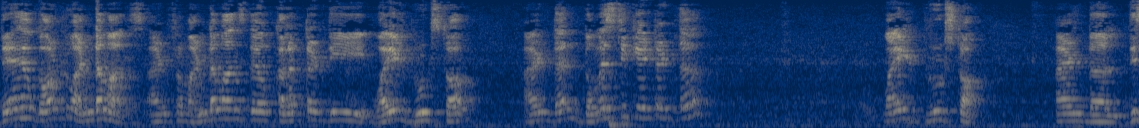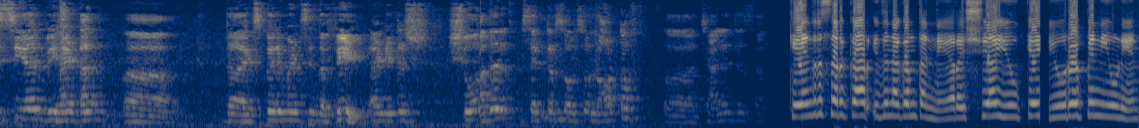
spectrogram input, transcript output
They have gone to Andamans, and from Andamans they have collected the wild brood stock and then domesticated the wild brood stock. And uh, this year we had done uh, the experiments in the field, and it has shown other sectors also a lot of കേന്ദ്ര സർക്കാർ ഇതിനകം തന്നെ Russia U K European Union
